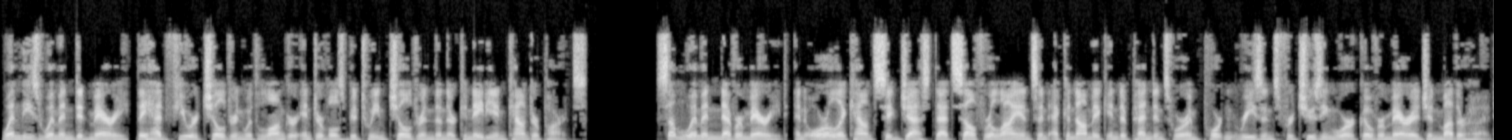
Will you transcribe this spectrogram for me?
When these women did marry, they had fewer children with longer intervals between children than their Canadian counterparts. Some women never married, and oral accounts suggest that self-reliance and economic independence were important reasons for choosing work over marriage and motherhood.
